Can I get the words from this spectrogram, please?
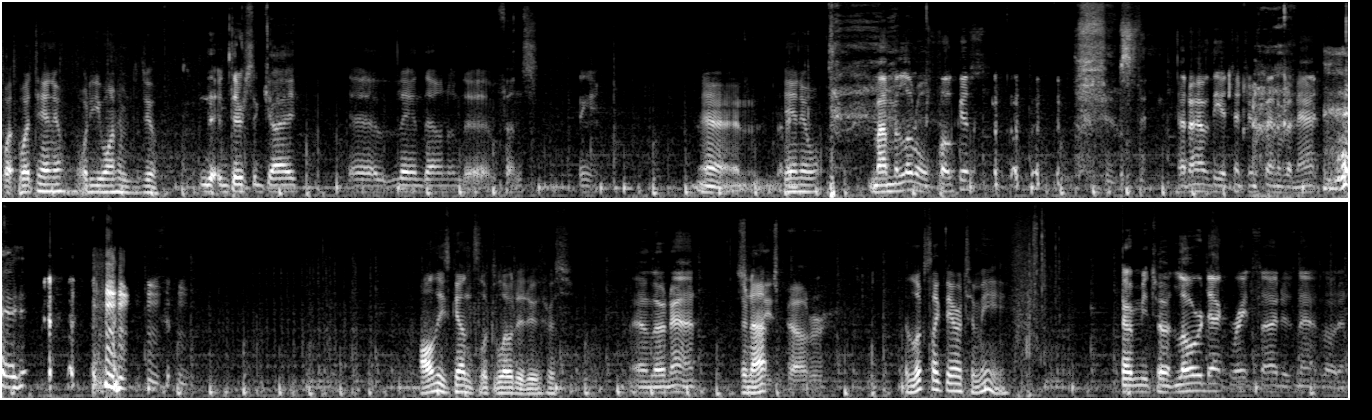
What? What, Daniel? What do you want him to do? Th- There's a guy uh, laying down on the fence thingy. Yeah. Daniel. I'm a little focused. I don't have the attention span of a gnat. All these guns look loaded, Uthras. And they're not. They're not. powder. It looks like they are to me. Yeah, me So lower deck right side is not loaded.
